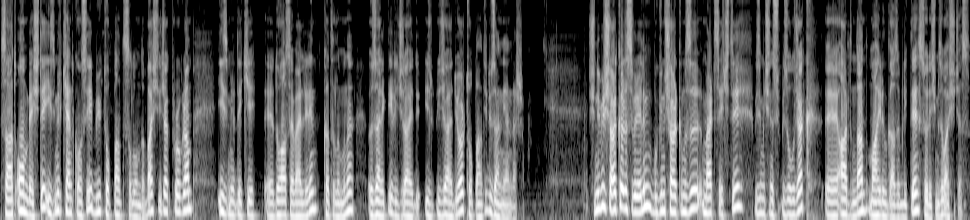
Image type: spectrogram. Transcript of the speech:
saat 15'te İzmir Kent Konseyi Büyük Toplantı Salonu'nda başlayacak program. İzmir'deki e, doğa severlerin katılımını özellikle rica, ed rica ediyor toplantıyı düzenleyenler. Şimdi bir şarkı arası verelim. Bugün şarkımızı Mert seçti. Bizim için de sürpriz olacak. E, ardından Mahir Ilgaz'la birlikte söyleşimize başlayacağız.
